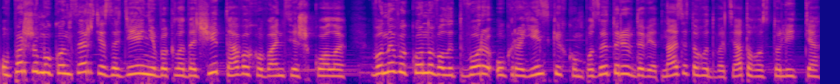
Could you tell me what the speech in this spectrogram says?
У першому концерті задіяні викладачі та вихованці школи. Вони виконували твори українських композиторів 19-20 століття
